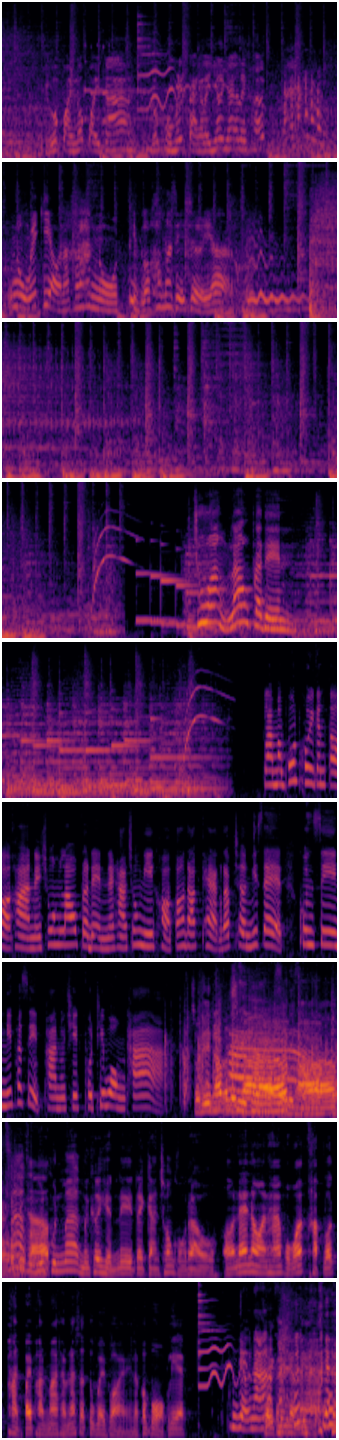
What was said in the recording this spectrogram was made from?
ถือว่าปล่อยนกปล่อยการถผมไม่ได้แต่งอะไรเยอะแยะเลยครับ หนูไม่เกี่ยวนะคะ หนูติดรถเข้ามาเฉยๆอะช่วงเล่าประเด็น กลับมาพูดคุยกันต่อค่ะ ในช่วงเล่าประเด็นนะคะ ช่วงนี้ขอต้อนรับแขกรับเชิญพิเศษ คุณซีนิพสิทธิ์พานุชิตพุทธิวงศ์ค่ะ สวัสดีครับสวัสดีณครับสวัสดีครับสวัสดีหครัน้าบผมคุ้นๆมากเหมือนเคยเห็นในรายการช่องของเรา อ๋อแน่นอนฮะผมว่าขับรถผ่านไปผ่านมาแถวหน้าสตูบ่อยๆ แล้วก็โบกเรียกเดี๋ยวนะเคยขึ้นกันไหมฮะเดี๋ยว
